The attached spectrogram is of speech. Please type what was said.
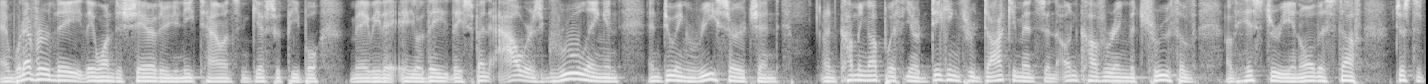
and whatever they they wanted to share their unique talents and gifts with people. Maybe they you know they they spend hours grueling and and doing research and and coming up with you know digging through documents and uncovering the truth of of history and all this stuff just to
